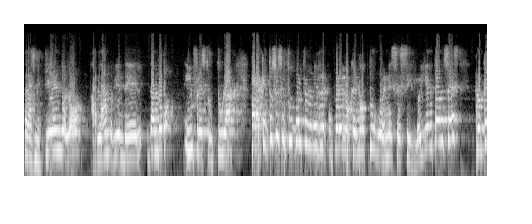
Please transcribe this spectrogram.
transmitiéndolo, hablando bien de él, dando infraestructura para que entonces el fútbol femenil recupere lo que no tuvo en ese siglo. Y entonces creo que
